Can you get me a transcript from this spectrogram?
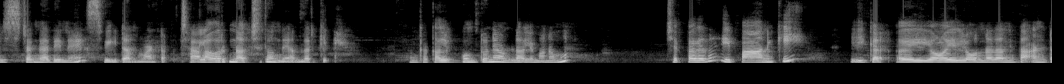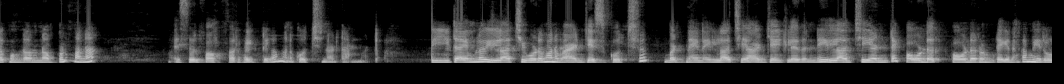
ఇష్టంగా తినే స్వీట్ అన్నమాట. చాలా వరకు నచ్చుతుంది అందరికీ. ఇంకా కలుపుకుంటూనే ఉండాలి మనము. చెప్పా కదా ఈ పాన్కి ఈ క- ఈ ఆయిల్లో ఉన్నదంతా అంటకుండా ఉన్నప్పుడు మన మైసూర్ పాక్ పర్ఫెక్ట్గా మనకు వచ్చినట్టు అన్నమాట ఈ టైంలో ఇలాచీ కూడా మనం యాడ్ చేసుకోవచ్చు. బట్ నేను ఇలాచీ యాడ్ చేయట్లేదండి. ఇలాచీ అంటే పౌడర్. పౌడర్ ఉంటే కనుక మీరు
